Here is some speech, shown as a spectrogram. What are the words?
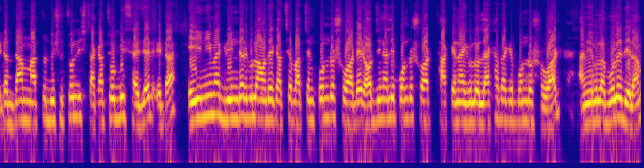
এটার দাম মাত্র দুইশো চল্লিশ টাকা। চব্বিশ সাইজের এটা। এই নিমা গ্রিন্ডারগুলো আমাদের কাছে পাচ্ছেন পনেরোশো ওয়ার্ডের অরিজিনালি পনেরোশো ওয়ার্ড থাকে না, এগুলো লেখা থাকে পনেরোশো ওয়ার্ড আমি এগুলো বলে দিলাম।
